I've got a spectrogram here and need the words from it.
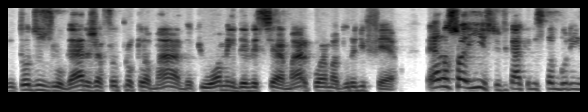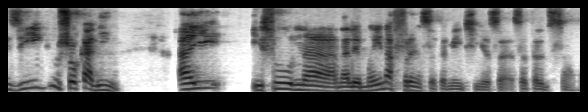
em todos os lugares já foi proclamado que o homem deve se armar com armadura de ferro. Era só isso, e ficar aqueles tamborinzinhos e um chocalinho. Aí, isso na, na Alemanha e na França também tinha essa, essa tradição.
